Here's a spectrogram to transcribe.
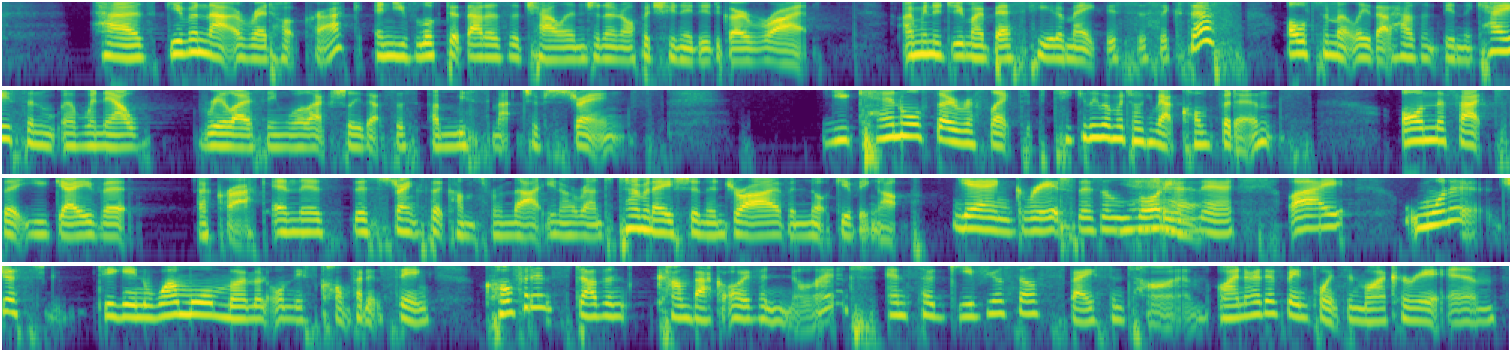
has given that a red hot crack and you've looked at that as a challenge and an opportunity to go, right, I'm going to do my best here to make this a success. Ultimately, that hasn't been the case. And, and we're now realizing, well, actually, that's a, a mismatch of strengths. You can also reflect, particularly when we're talking about confidence, on the fact that you gave it a crack. And there's there's strength that comes from that, you know, around determination and drive and not giving up. Yeah, and grit. There's a lot in there. I want to just dig in one more moment on this confidence thing. Confidence doesn't come back overnight. And so give yourself space and time. I know there's been points in my career, Em,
